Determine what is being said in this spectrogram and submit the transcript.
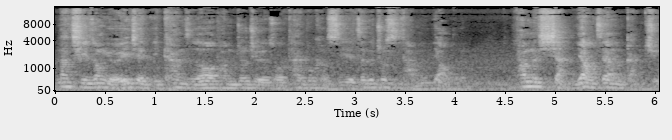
那其中有一间一看之后，他们就觉得说太不可思议，这个就是他们要的，他们想要这样的感觉。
